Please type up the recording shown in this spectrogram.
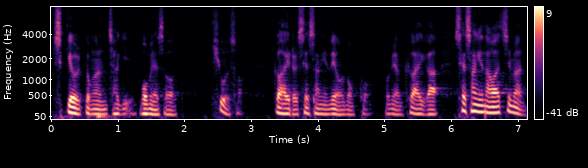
10개월 동안 자기 몸에서 키워서 그 아이를 세상에 내어놓고 보면 그 아이가 세상에 나왔지만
